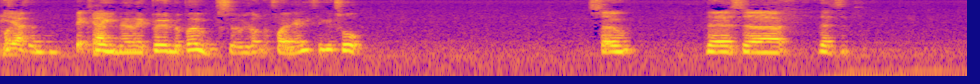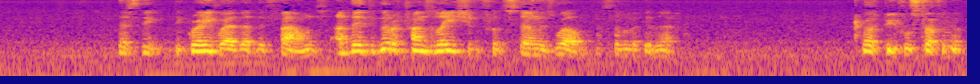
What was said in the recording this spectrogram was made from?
pluck Yeah. them Pick clean out. and they burn the bones, so you're not going to find anything at all. So there's uh, there's there's the, the graveware that they found, and they, they've got a translation for the stone as well. Let's have a look at that. That's beautiful stuff, isn't it?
